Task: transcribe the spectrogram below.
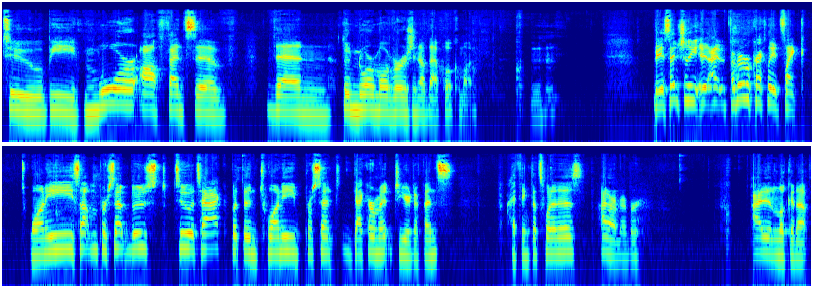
to be more offensive than the normal version of that Pokemon. Mm-hmm. They essentially, if I remember correctly, it's like twenty something percent boost to attack, but then twenty percent decrement to your defense. I think that's what it is. I don't remember. I didn't look it up.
